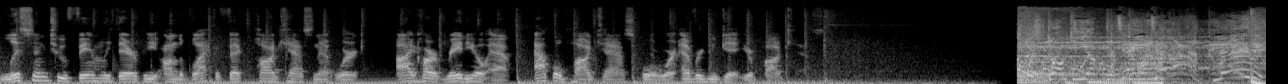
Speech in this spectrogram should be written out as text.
Listen to Family Therapy on the Black Effect Podcast Network, iHeartRadio app, Apple Podcasts, or wherever you get your podcasts. I was donkey up the day. Made it.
